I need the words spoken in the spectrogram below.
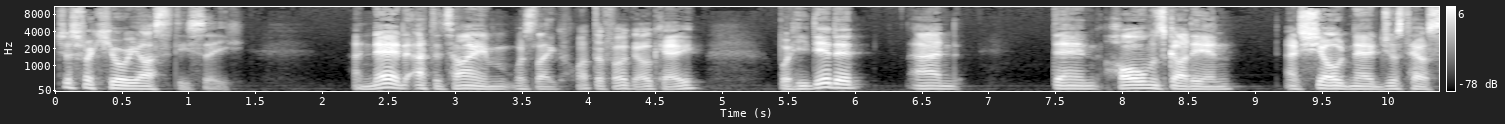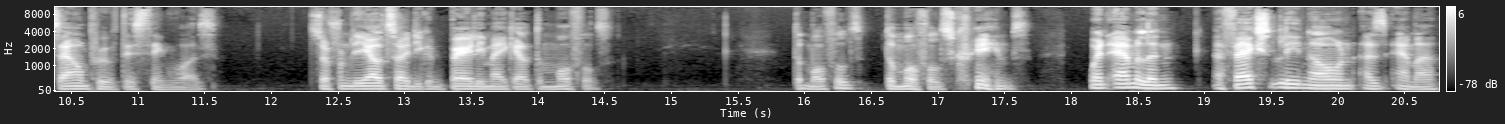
just for curiosity's sake. And Ned at the time was like, What the fuck? Okay. But he did it. And then Holmes got in and showed Ned just how soundproof this thing was. So from the outside, you could barely make out the muffles. The muffles? The muffled screams. When Emmeline, affectionately known as Emma,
